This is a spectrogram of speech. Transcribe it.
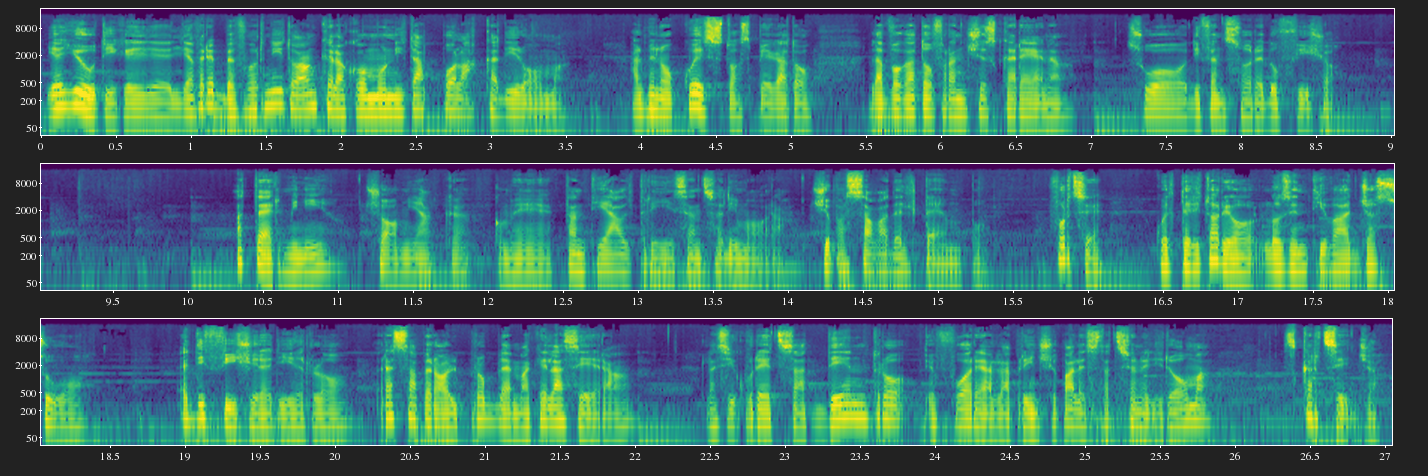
e aiuti che gli avrebbe fornito anche la comunità polacca di Roma. Almeno questo ha spiegato l'avvocato Francesca Arena, suo difensore d'ufficio. A Termini, Ciomiac, come tanti altri senza dimora, ci passava del tempo. Forse quel territorio lo sentiva già suo. È difficile dirlo, resta però il problema che la sera la sicurezza dentro e fuori alla principale stazione di Roma scarseggia.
